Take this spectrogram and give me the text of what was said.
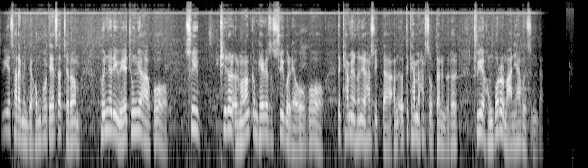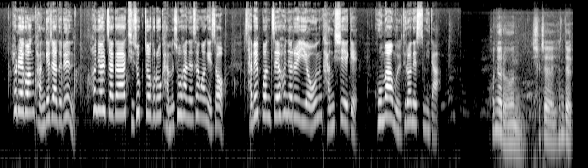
주위의 사람인데 홍보대사처럼 헌혈이 왜 중요하고 수입 피를 얼마만큼 해외에서 수입을 해오고 어떻게 하면 헌혈을 할수 있다, 어떻게 하면 할 수 없다는 것을 주위에 홍보를 많이 하고 있습니다. 혈액원 관계자들은 헌혈자가 지속적으로 감소하는 상황에서 400번째 헌혈을 이어온 강 씨에게 고마움을 드러냈습니다. 헌혈은 실제 현대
